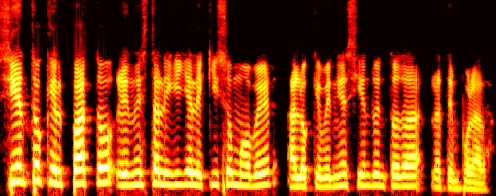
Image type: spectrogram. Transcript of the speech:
Siento que el Pato en esta liguilla le quiso mover a lo que venía haciendo en toda la temporada.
